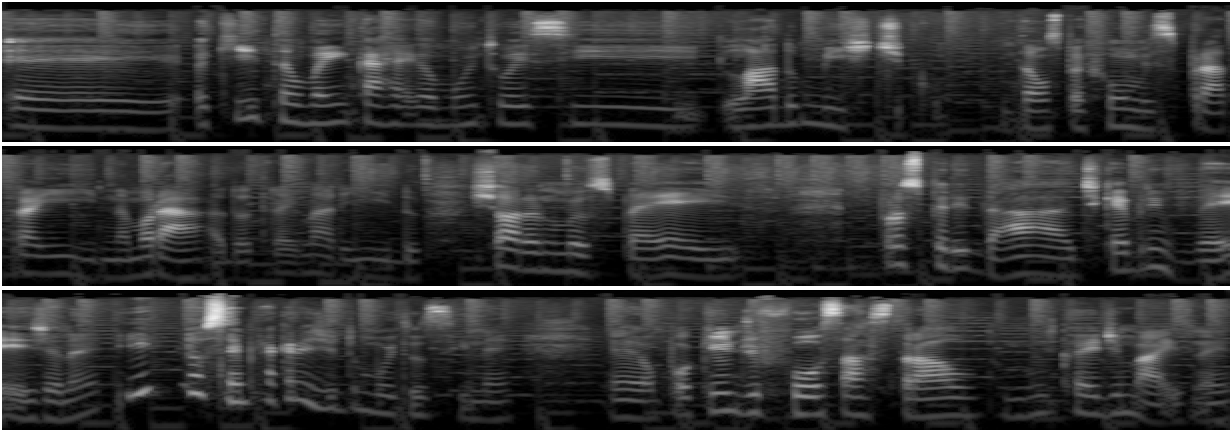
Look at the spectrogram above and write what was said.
É, aqui também carrega muito esse lado místico. Então, os perfumes para atrair namorado, atrair marido, chora nos meus pés, prosperidade, quebra inveja, né? E eu sempre acredito muito assim, né? É, um pouquinho de força astral nunca é demais, né?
